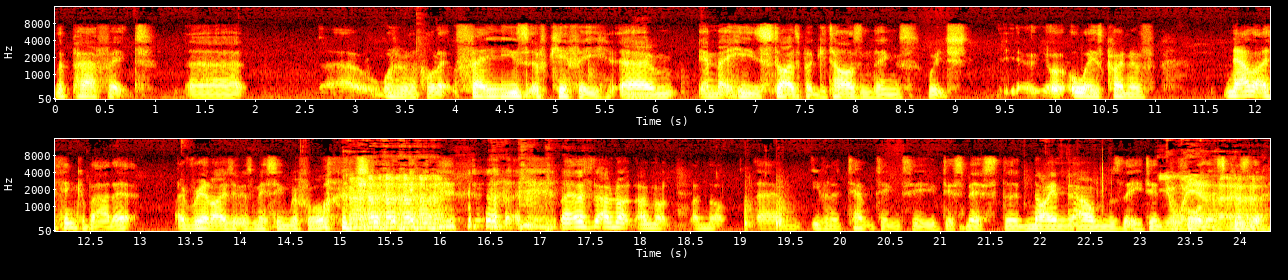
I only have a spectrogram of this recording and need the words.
the perfect. Uh, uh, what do we want to call it? Phase of Kiffy, um, in that he's started to put guitars and things, which uh, always kind of. Now that I think about it, I realise it was missing before. like, I'm not. I'm not. I'm not um, even attempting to dismiss the nine albums that he did before yeah. this because they're,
